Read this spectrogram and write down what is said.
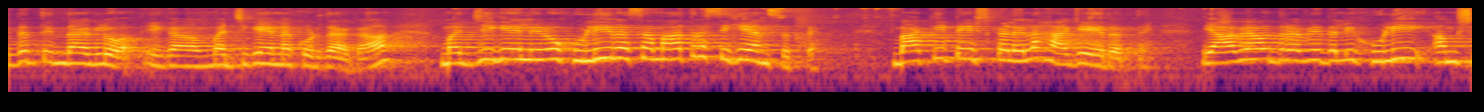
ಇದು ತಿಂದಾಗಲೂ ಈಗ ಮಜ್ಜಿಗೆಯನ್ನು ಕುಡಿದಾಗ ಮಜ್ಜಿಗೆಯಲ್ಲಿರೋ ಹುಳಿ ರಸ ಮಾತ್ರ ಸಿಹಿ ಅನಿಸುತ್ತೆ. ಬಾಕಿ ಟೇಸ್ಟ್ಗಳೆಲ್ಲ ಹಾಗೇ ಇರುತ್ತೆ. ಯಾವ್ಯಾವ ದ್ರವ್ಯದಲ್ಲಿ ಹುಳಿ ಅಂಶ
